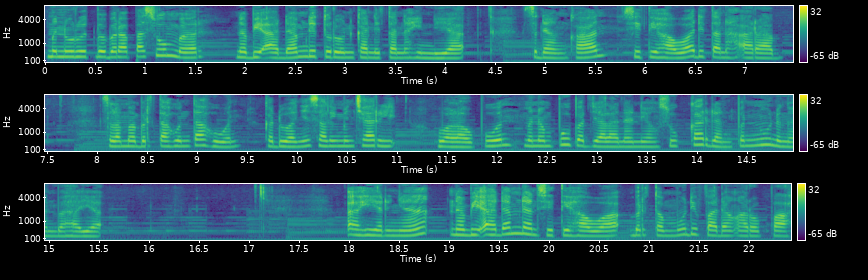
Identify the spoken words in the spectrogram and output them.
Menurut beberapa sumber, Nabi Adam diturunkan di tanah Hindia, sedangkan Siti Hawa di tanah Arab. Selama bertahun-tahun, keduanya saling mencari walaupun menempuh perjalanan yang sukar dan penuh dengan bahaya. Akhirnya, Nabi Adam dan Siti Hawa bertemu di padang Arafah.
